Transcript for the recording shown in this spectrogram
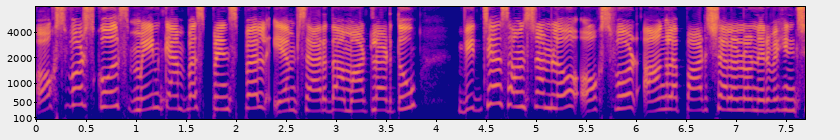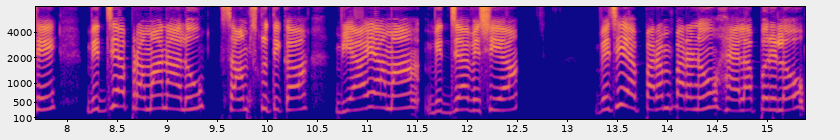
Oxford schools main campus principal M Sharada మాట్లాడుతూ విద్యా సంవత్సరంలో ఆక్స్ఫోర్డ్ ఆంగ్ల పాఠశాలలో నిర్వహించే విద్యా ప్రమాణాలు సాంస్కృతిక వ్యాయామ విద్యా విషయ విజయ పరంపరను హేలాపురిలో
